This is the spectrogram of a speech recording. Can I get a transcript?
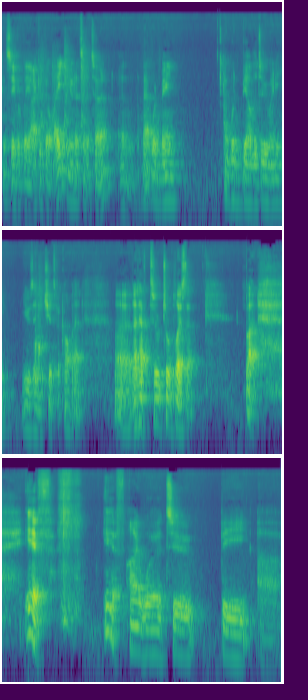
conceivably I could build eight units in a turn, and that would mean I wouldn't be able to do any use any chits for combat. Uh, I'd have to, to replace that. But if if I were to be uh,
